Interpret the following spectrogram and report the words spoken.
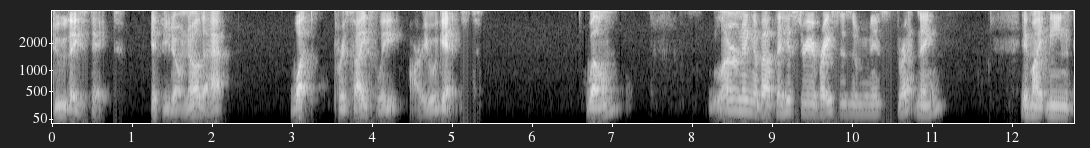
do they state? If you don't know that, what precisely are you against? Well, learning about the history of racism is threatening. It might mean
